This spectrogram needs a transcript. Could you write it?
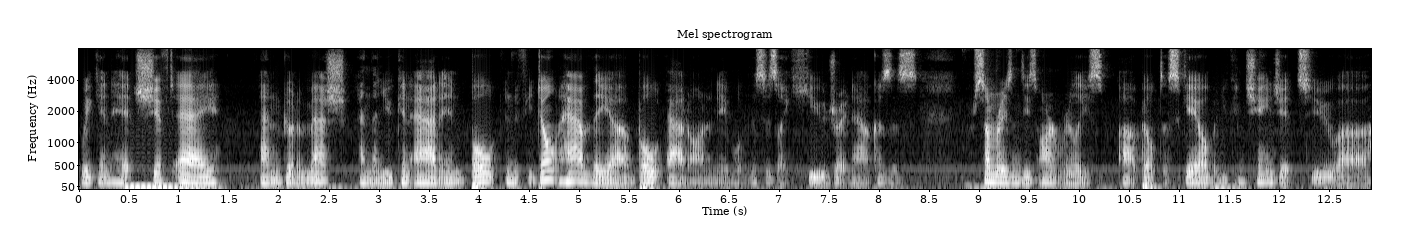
we can hit Shift A and go to mesh and then you can add in bolt and if you don't have the uh, bolt add-on enabled this is like huge right now because this for some reason these aren't really uh, built to scale but you can change it to uh,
